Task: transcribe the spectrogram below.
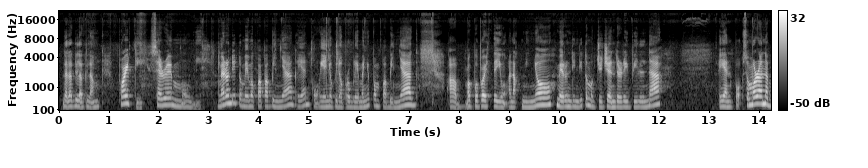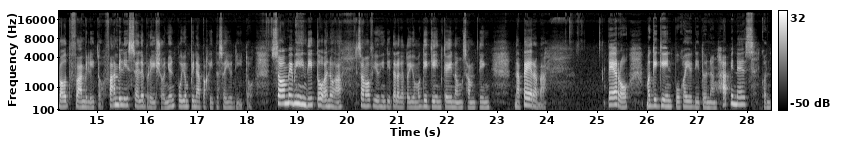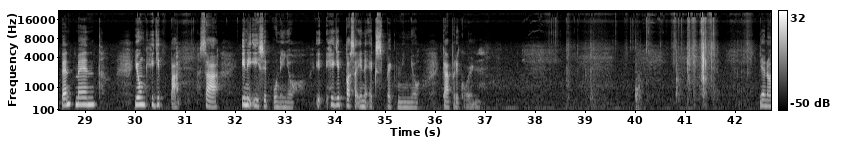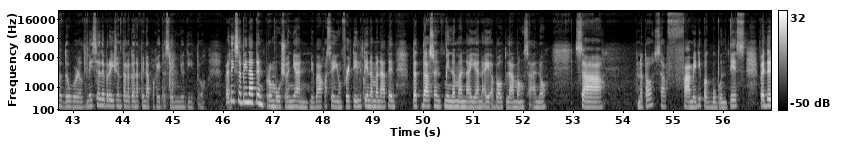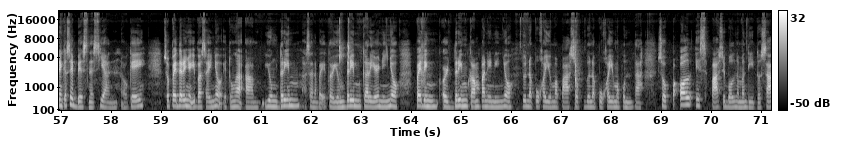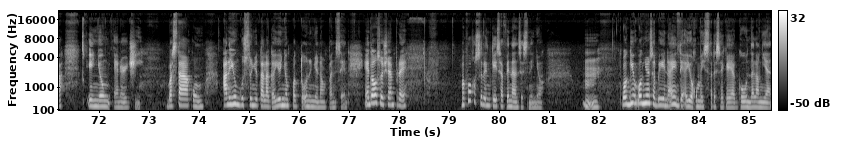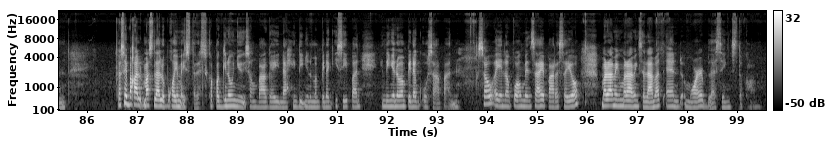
Nalaglag lang. Party, ceremony. Meron dito, may magpapabinyag. Ayan, kung iyan yung pinoproblema nyo, pampabinyag. Uh, magpo-birthday yung anak ninyo. Meron din dito, magje-gender reveal na. Ayan po. So, more on about family to. Family celebration. Yun po yung pinapakita sa'yo dito. So, maybe hindi to, ano ha, some of you, hindi talaga to yung magigain kayo ng something na pera ba. Pero, magigain po kayo dito ng happiness, contentment, yung higit pa sa iniisip po ninyo. Higit pa sa ine-expect ninyo, Capricorn. you know, the world. May celebration talaga na pinapakita sa inyo dito. Pwedeng sabihin natin, promotion yan, ba? Kasi yung fertility naman natin, that doesn't mean naman na yan ay about lamang sa ano, sa ano to, sa family pagbubuntis. Pwede rin kasi business yan, okay? So, pwede rin yung iba sa inyo. Ito nga, um, yung dream, asa na ba ito? Yung dream career ninyo, pwedeng, or dream company ninyo, doon na po kayo mapasok, doon na po kayo mapunta. So, all is possible naman dito sa inyong energy. Basta kung ano yung gusto nyo talaga, yun yung pagtuunan nyo ng pansin. And also, syempre, mag-focus rin kayo sa finances ninyo. Mm Wag yung wag niyo sabihin ay hindi ayoko may stress eh kaya go na lang 'yan. Kasi baka mas lalo po kayo ma-stress kapag ginaw niyo yung isang bagay na hindi niyo naman pinag-isipan, hindi niyo naman pinag-usapan. So, ayan lang po ang mensahe para sa iyo. Maraming maraming salamat and more blessings to come.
